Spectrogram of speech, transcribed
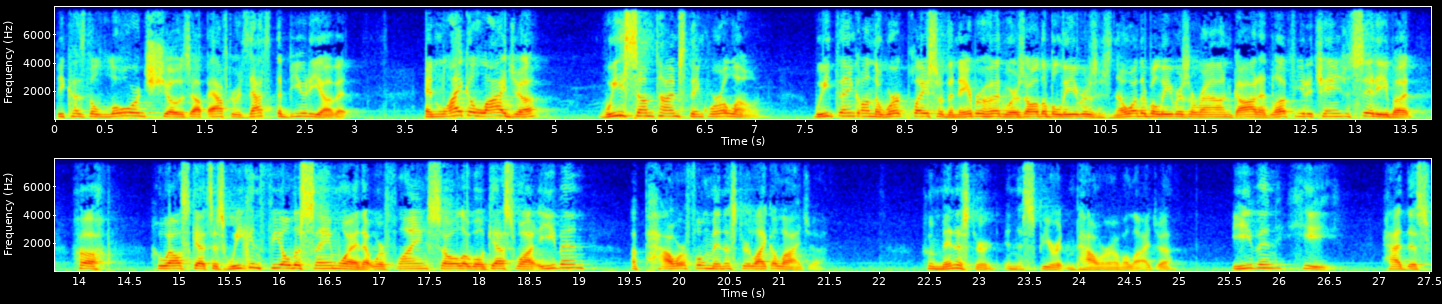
because the Lord shows up afterwards. That's the beauty of it. And like Elijah, we sometimes think we're alone. We think on the workplace or the neighborhood, where's all the believers? There's no other believers around. God, I'd love for you to change the city, but huh, who else gets us? We can feel the same way that we're flying solo. Well, guess what? Even a powerful minister like Elijah, who ministered in the spirit and power of Elijah, even he had this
